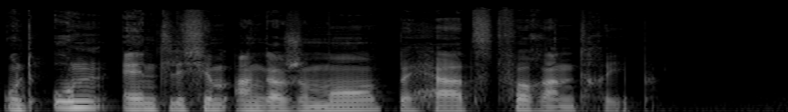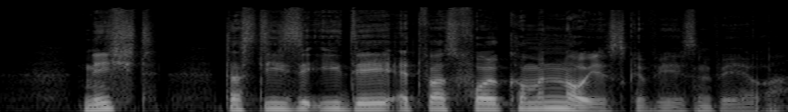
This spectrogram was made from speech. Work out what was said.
und unendlichem Engagement beherzt vorantrieb. Nicht, dass diese Idee etwas vollkommen Neues gewesen wäre.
